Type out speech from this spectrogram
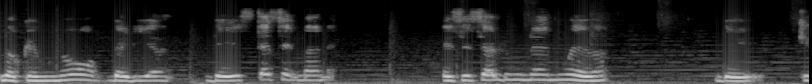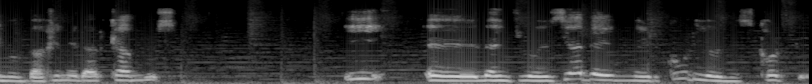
lo que uno vería de esta semana es esa luna nueva de, que nos va a generar cambios y eh, la influencia de Mercurio en Escorpio,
